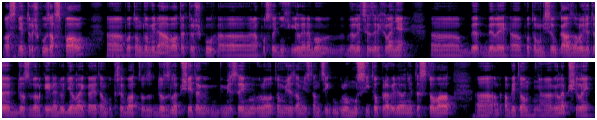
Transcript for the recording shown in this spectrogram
vlastně trošku zaspal, potom to vydával tak trošku na poslední chvíli nebo velice zrychleně. Byli potom, když se ukázalo, že to je dost velký nedodělek a je tam potřeba to dost zlepšit, tak vím, že se jim mluvilo o tom, že zaměstnanci Google musí to pravidelně testovat, aby to vylepšili,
